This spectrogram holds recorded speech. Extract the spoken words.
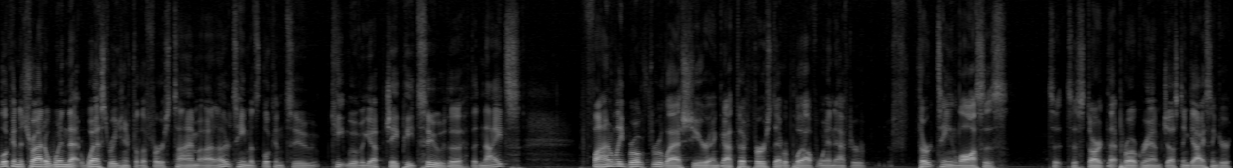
looking to try to win that West region for the first time. Uh, another team that's looking to keep moving up, JP2, the the Knights, finally broke through last year and got their first ever playoff win after 13 losses to, to start that program. Justin Geisinger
